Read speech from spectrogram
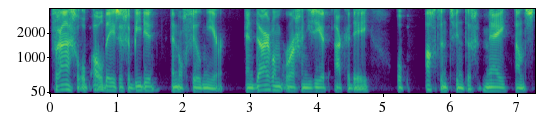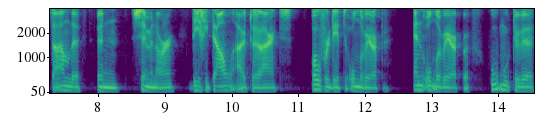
Vragen op al deze gebieden en nog veel meer. En daarom organiseert AKD op 28 mei aanstaande een seminar, digitaal uiteraard, over dit onderwerp en onderwerpen. Hoe moeten we,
